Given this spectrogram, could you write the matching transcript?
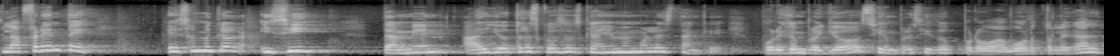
la frente. Eso me caga. Y sí, también hay otras cosas que a mí me molestan, que por ejemplo yo siempre he sido pro aborto legal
